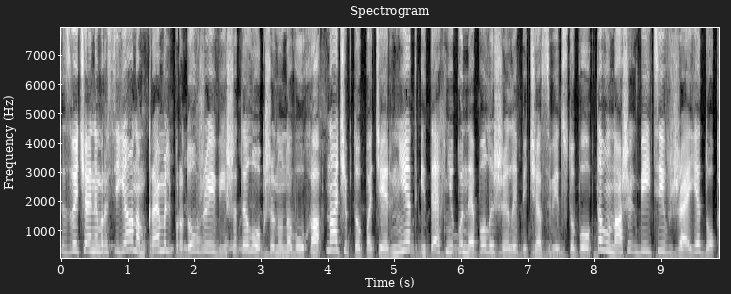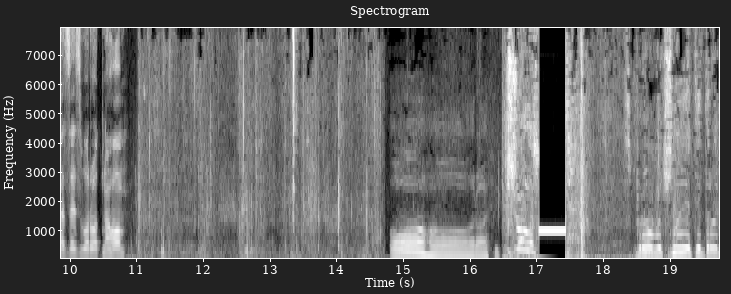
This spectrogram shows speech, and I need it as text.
Звичайним росіянам Кремль продовжує вішати локшину на вуха, начебто потерь нет і техніку не полишили під час відступу. Та у наших бійців вже є докази зворотного. Ого, Рафік. Що у нас справочна тетрадь?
